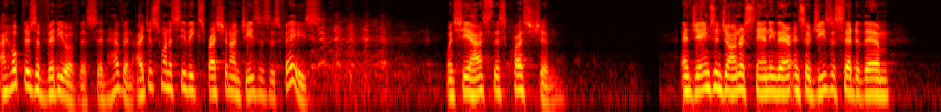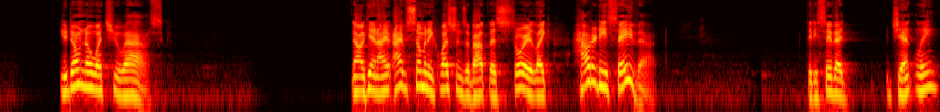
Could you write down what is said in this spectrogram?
I hope there's a video of this in heaven. I just want to see the expression on Jesus' face when she asked this question. And James and John are standing there, and so Jesus said to them, You don't know what you ask. Now, again, I, I have so many questions about this story. Like, how did he say that? Did he say that gently,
